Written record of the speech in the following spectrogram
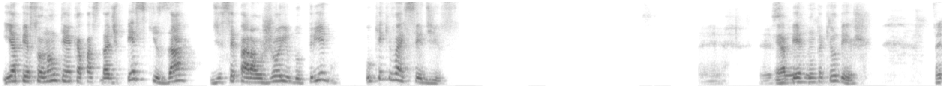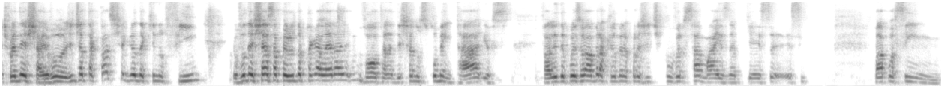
e a pessoa não tem a capacidade de pesquisar, de separar o joio do trigo, o que, que vai ser disso? É, é a pergunta que eu deixo. A gente vai deixar. Eu vou, a gente já está quase chegando aqui no fim. Eu vou deixar essa pergunta para a galera em volta, né? Deixa nos comentários. Fale depois eu abro a câmera para a gente conversar mais, né? Porque esse, esse papo assim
